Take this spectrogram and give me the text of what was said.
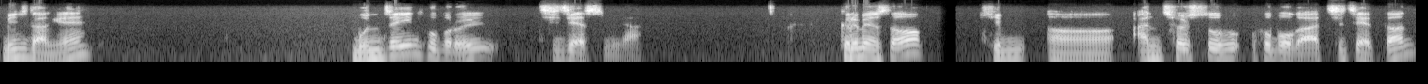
민주당의 문재인 후보를 지지했습니다. 그러면서 김 어, 안철수 후보가 지지했던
